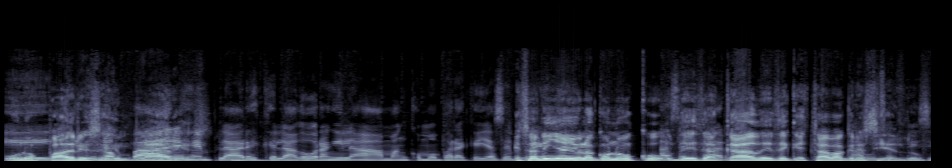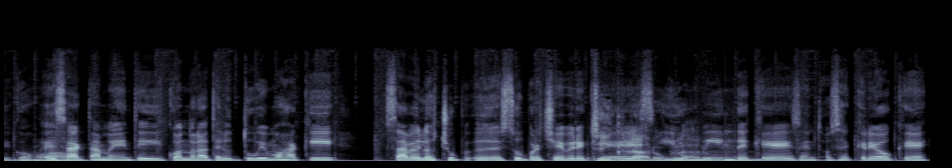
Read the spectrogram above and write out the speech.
unos padres unos ejemplares. padres ejemplares que la adoran y la aman como para que ella se Esa niña yo la conozco desde acá, desde que estaba creciendo. físico. Exactamente, y cuando la tuvimos aquí, sabe lo chup- eh, súper chévere que Sí, claro, es y claro. humilde que es, entonces creo que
